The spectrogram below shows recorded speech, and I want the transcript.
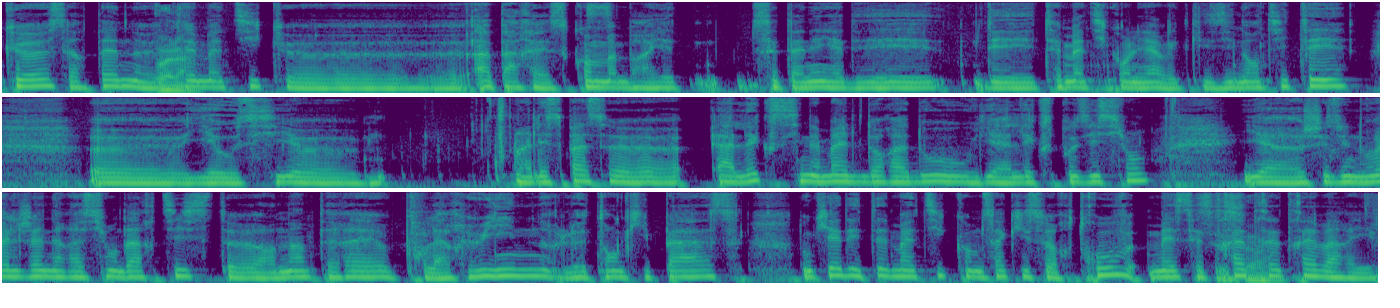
que certaines Voilà. thématiques apparaissent. Comme bah, a- cette année, il y a des, des thématiques en lien avec les identités. Il y a aussi... à l'espace euh, Alex Cinéma Eldorado où il y a l'exposition. Il y a chez une nouvelle génération d'artistes euh, un intérêt pour la ruine, le temps qui passe. Donc il y a des thématiques comme ça qui se retrouvent, mais c'est très très très varié.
